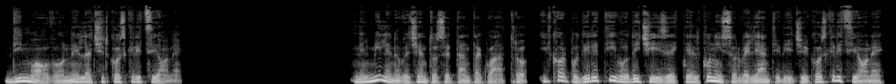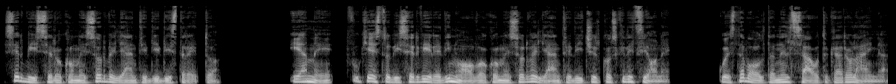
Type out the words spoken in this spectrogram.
Di nuovo nella circoscrizione. Nel 1974 il corpo direttivo decise che alcuni sorveglianti di circoscrizione servissero come sorveglianti di distretto e a me fu chiesto di servire di nuovo come sorvegliante di circoscrizione, questa volta nel South Carolina.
